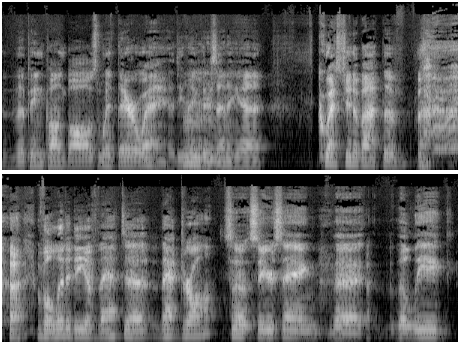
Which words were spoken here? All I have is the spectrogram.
the ping pong balls went their way. Do you think Hmm. there's any uh, question about the validity of that uh, that draw? So, so you're saying the the league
